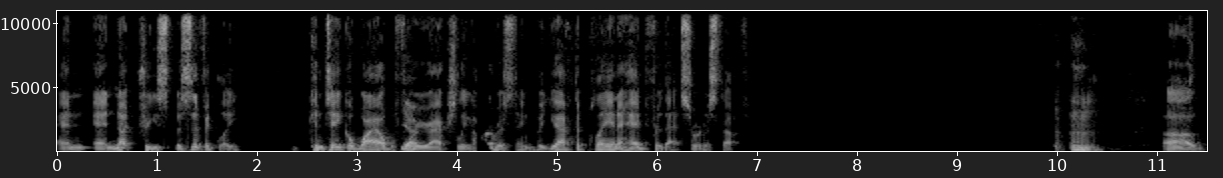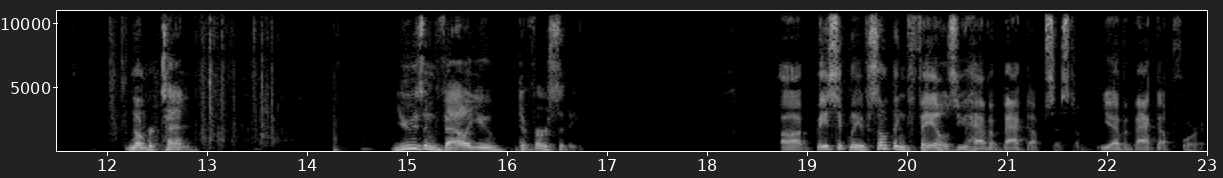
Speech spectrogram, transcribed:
and and nut trees specifically can take a while before yeah. you're actually harvesting, but you have to plan ahead for that sort of stuff. uh, number 10, use and value diversity. Uh, basically, if something fails, you have a backup system. You have a backup for it.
